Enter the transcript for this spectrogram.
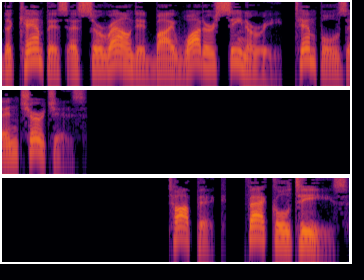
The campus is surrounded by water scenery, temples and churches. Topic: Faculties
